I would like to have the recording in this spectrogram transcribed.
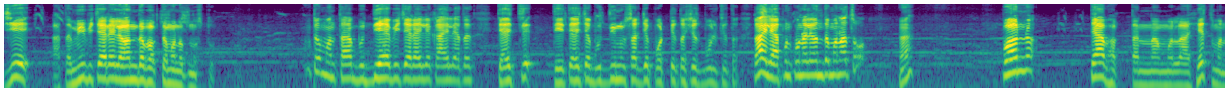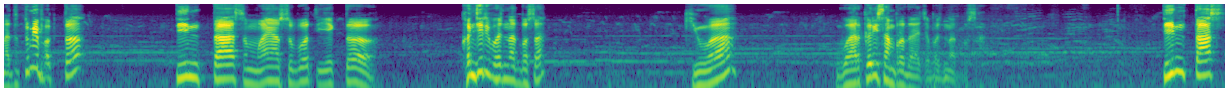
जे आता मी बिचारायला अंधभक्त म्हणत नसतो. कुठं म्हणता बुद्धी आहे बिचारायला कायले आता? त्याचे ते त्याच्या बुद्धीनुसार जे पट्टे तसेच बोलते तर. कायले आपण कोणाला अंध म्हणाचो हां? पण त्या भक्तांना मला हेच म्हणायचं. तुम्ही फक्त तीन तास मायासोबत एक तर खंजिरी भजनात बसा. किंवा वारकरी संप्रदायाच्या भजनात बसा. तीन तास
